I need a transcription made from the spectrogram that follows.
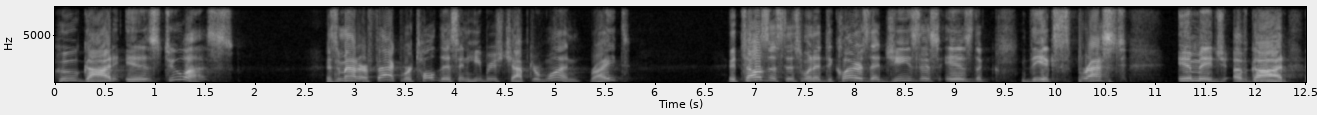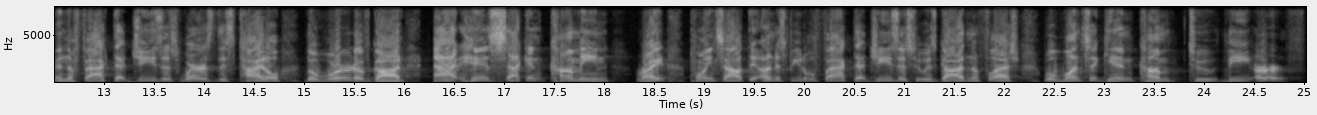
who God is to us. As a matter of fact, we're told this in Hebrews chapter 1, right? It tells us this when it declares that Jesus is the, the expressed image of God. And the fact that Jesus wears this title, the Word of God, at his second coming, right, points out the undisputable fact that Jesus, who is God in the flesh, will once again come to the earth.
